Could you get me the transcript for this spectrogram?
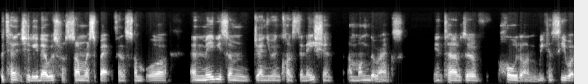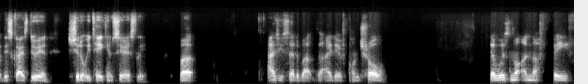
potentially there was some respect and some awe and maybe some genuine consternation among the ranks in terms of, hold on, we can see what this guy's doing. Shouldn't we take him seriously? But as you said about the idea of control, there was not enough faith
